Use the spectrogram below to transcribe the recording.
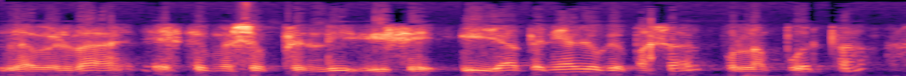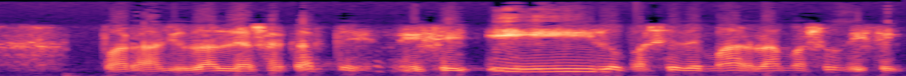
la verdad es que me sorprendí, dice, y ya tenía yo que pasar por la puerta para ayudarle a sacarte, dice, y lo pasé de mal, Damaso, dice,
